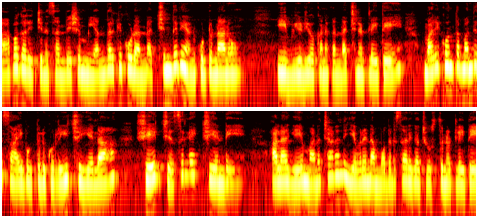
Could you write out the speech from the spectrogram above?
బాబాగారు ఇచ్చిన సందేశం మీ అందరికీ కూడా నచ్చిందని అనుకుంటున్నాను. ఈ వీడియో కనుక నచ్చినట్లయితే మరికొంతమంది సాయి భక్తులకు రీచ్ అయ్యేలా షేర్ చేసి లైక్ చేయండి. అలాగే మన ఛానల్ని ఎవరైనా మొదటిసారిగా చూస్తున్నట్లయితే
